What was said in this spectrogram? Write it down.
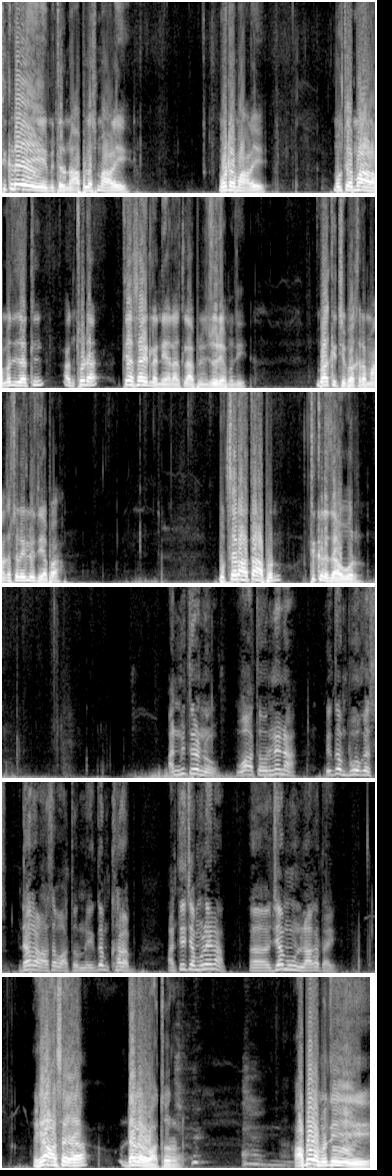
तिकडे मित्रांनो आपलाच माळ आहे. मोठा माळ आहे. मग त्या माळामध्ये जातील आणि थोड्या त्या साईडला न्यायला लागतील आपल्याला जुऱ्यामध्ये. बाकीची बकरा मागच राहिली होती आपा मग चला आता आपण तिकडे जाऊ वर. आणि मित्रांनो वातावरण आहे ना एकदम बोगस ढगाळ असं वातावरण आहे एकदम खराब. आणि त्याच्यामुळे ना अं, जाम ऊन लागत आहे. हे असं या ढगाळ वातावरण. आबाळामध्ये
